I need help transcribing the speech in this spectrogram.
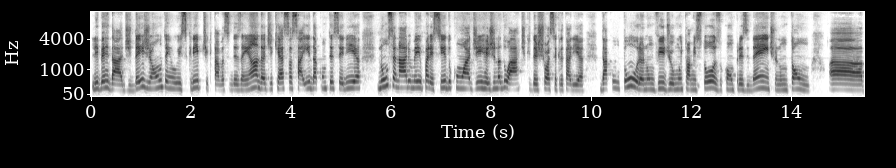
Liberdade. Desde ontem, o script que estava se desenhando é de que essa saída aconteceria num cenário meio parecido com a de Regina Duarte, que deixou a Secretaria da Cultura num vídeo muito amistoso com o presidente, num tom uh,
